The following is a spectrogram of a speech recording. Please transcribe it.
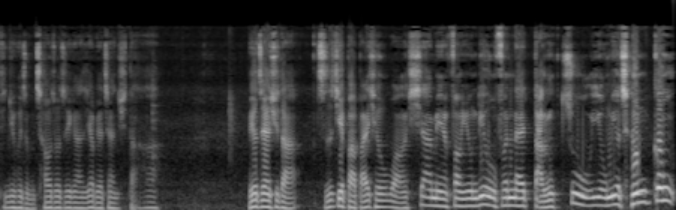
丁俊晖怎么操作这个，要不要这样去打啊？没有这样去打，直接把白球往下面放，用六分来挡住，有没有成功？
